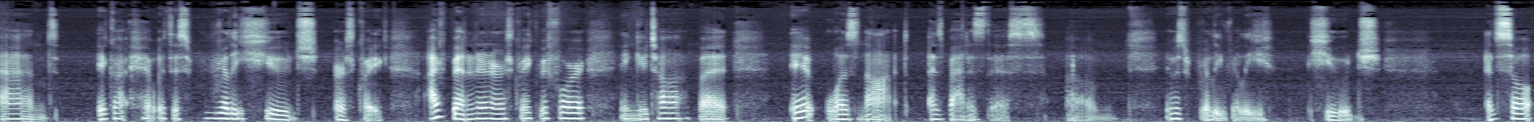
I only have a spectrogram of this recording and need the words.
and it got hit with this really huge earthquake. I've been in an earthquake before in Utah, but it was not as bad as this. Um, it was really, really huge. And so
